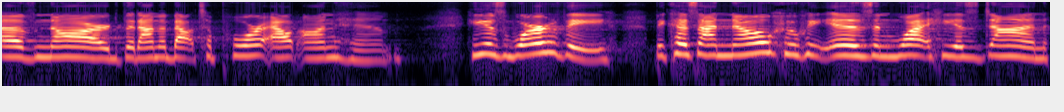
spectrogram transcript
of nard that I'm about to pour out on him. He is worthy because I know who he is and what he has done.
